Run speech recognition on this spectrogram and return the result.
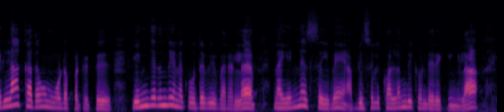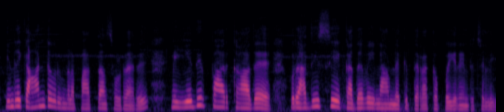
எல்லா கதவும் மூடப்பட்டுட்டு எங்கேருந்து எனக்கு உதவி வரலை? நான் என்ன செய்வேன்? அப்படின்னு சொல்லி குழம்பி கொண்டு இருக்கீங்களா இன்றைக்கு ஆண்டவர் உங்களை பார்த்து தான் சொல்கிறாரு நீ எதிர்பார்க்காத ஒரு அதிசய கதவை நான் உனக்கு திறக்கப் போகிறேன் என்று சொல்லி.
